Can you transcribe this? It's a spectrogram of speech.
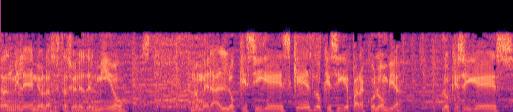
Transmilenio, las estaciones del Mío. Numeral, lo que sigue es, ¿qué es lo que sigue para Colombia? Lo que sigue es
